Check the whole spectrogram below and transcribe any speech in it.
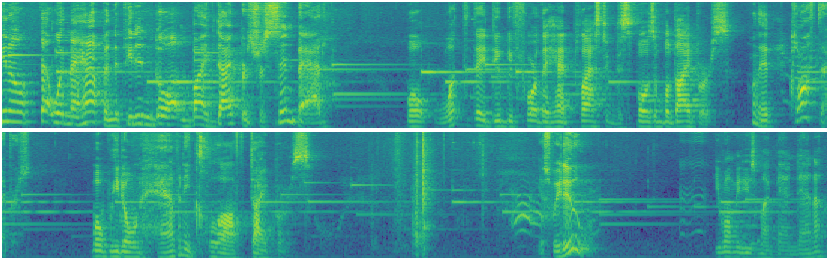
You know, that wouldn't have happened if you didn't go out and buy diapers for Sinbad. Well, what did they do before they had plastic disposable diapers? Well, they had cloth diapers. Well, we don't have any cloth diapers. Yes, we do. You want me to use my bandana?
